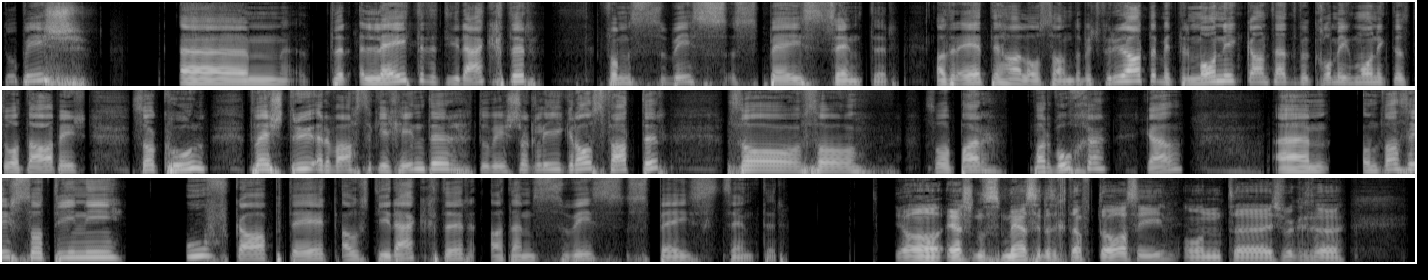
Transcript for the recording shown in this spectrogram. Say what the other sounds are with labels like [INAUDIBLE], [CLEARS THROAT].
Du bist ähm, der Leiter, der Direktor vom Swiss Space Center an der ETH Lausanne. Du bist verheiratet mit der Monik, ganz herzlich willkommen Monik, dass du da bist. So cool. Du hast drei erwachsene Kinder, du bist schon gleich Großvater, so, so, so ein paar, paar Wochen, gell? Ähm, und was ist so deine Aufgabe dort als Direktor an dem Swiss Space Center? Ja, erstens, merci, dass ich da sein darf. Und es äh, ist wirklich äh,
